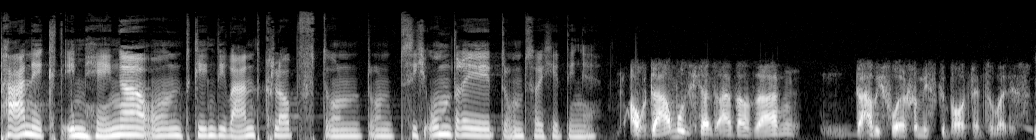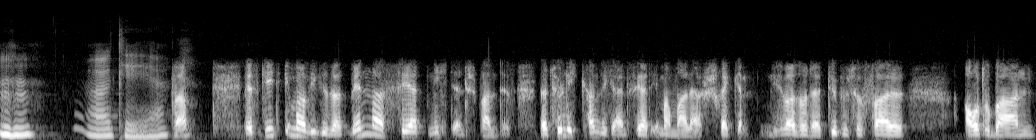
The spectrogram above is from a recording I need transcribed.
panikt im Hänger und gegen die Wand klopft und, und sich umdreht und solche Dinge? Auch da muss ich ganz einfach sagen, da habe ich vorher schon Mist gebaut, wenn es soweit ist. Mhm. Okay, ja. ja. Es geht immer, wie gesagt, wenn das Pferd nicht entspannt ist. Natürlich kann sich ein Pferd immer mal erschrecken. Das war so der typische Fall, Autobahn,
